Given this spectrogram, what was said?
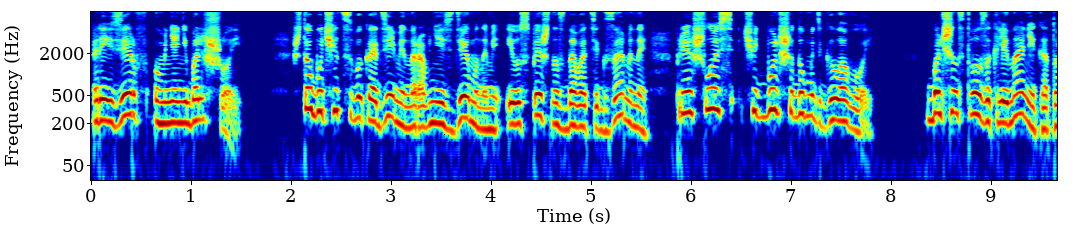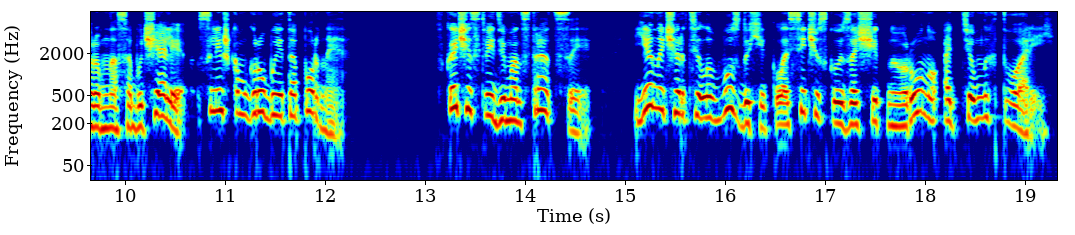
резерв у меня небольшой». Чтобы учиться в академии наравне с демонами и успешно сдавать экзамены, пришлось чуть больше думать головой. Большинство заклинаний, которым нас обучали, слишком грубые и топорные. В качестве демонстрации я начертила в воздухе классическую защитную руну от темных тварей,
